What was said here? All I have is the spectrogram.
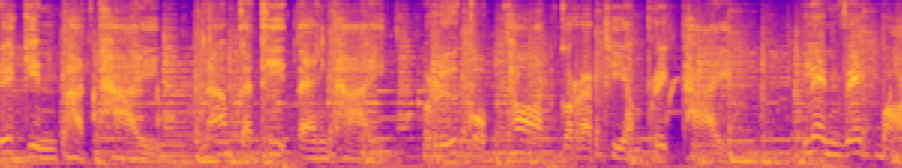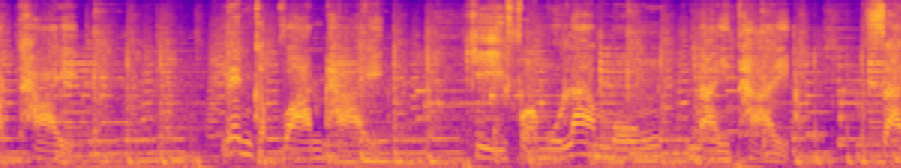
ด้วยกินผัดไทย น้ำกะทิแตงไทย หรือกบทอดกระเทียมพริกไทย เล่น wakeboard ไทย เล่นกับวาฬไทย ขี่ Formula One ในไทย ใส่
